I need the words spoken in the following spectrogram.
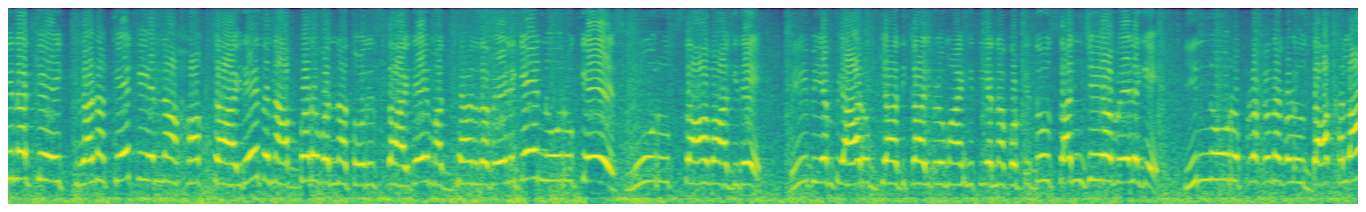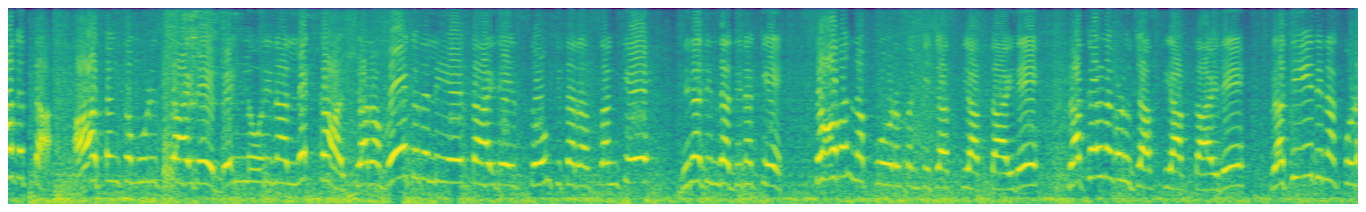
ದಿನದಿಂದ ರಣ ಕೇಕೆಯನ್ನ ಹಾಕ್ತಾ ಇದೆ. ತನ್ನ ಅಬ್ಬರವನ್ನ ತೋರಿಸ್ತಾ ಇದೆ. ಮಧ್ಯಾಹ್ನದ ವೇಳೆಗೆ ನೂರು ಕೇಸ್, ಮೂರು ಸಾವಾಗಿದೆ. ಬಿಬಿಎಂಪಿ ಆರೋಗ್ಯಾಧಿಕಾರಿಗಳು ಮಾಹಿತಿಯನ್ನ ಕೊಟ್ಟಿದ್ದು, ಸಂಜೆಯ ವೇಳೆಗೆ ಇನ್ನೂರು ಪ್ರಕರಣಗಳು ದಾಖಲಾಗತ್ತಾ ಆತಂಕ ಮೂಡಿಸ್ತಾ ಇದೆ. ಬೆಂಗಳೂರಿನ ಲೆಕ್ಕ ಶರವೇಗದಲ್ಲಿ ಏರ್ತಾ ಇದೆ ಸೋಂಕಿತರ ಸಂಖ್ಯೆ. ದಿನದಿಂದ ದಿನಕ್ಕೆ ಸಾವನ್ನಪ್ಪುವವರ ಸಂಖ್ಯೆ ಜಾಸ್ತಿ ಆಗ್ತಾ ಇದೆ. ಪ್ರಕರಣಗಳು ಜಾಸ್ತಿ ಆಗ್ತಾ ಇದೆ. ಪ್ರತಿದಿನ ಕೂಡ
